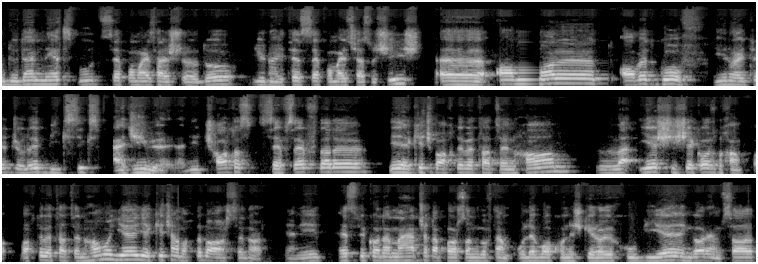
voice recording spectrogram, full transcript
حدودا نصف بود 3.82 یونایتد 3.66 آمار عابد گفت یونایتد جلوی Big Six عجیبه. یعنی 4 تا 0 0 داره یه یک هیچ باخته به تاتنهام و یه شیشه یک می‌خوام. باخته به تاتنهام و یه یکی چند باخته به آرسنال. یعنی حس کنم من هر چقدر پارسال می‌گفتم اوله واکنش گرای خوبیه انگار امسال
